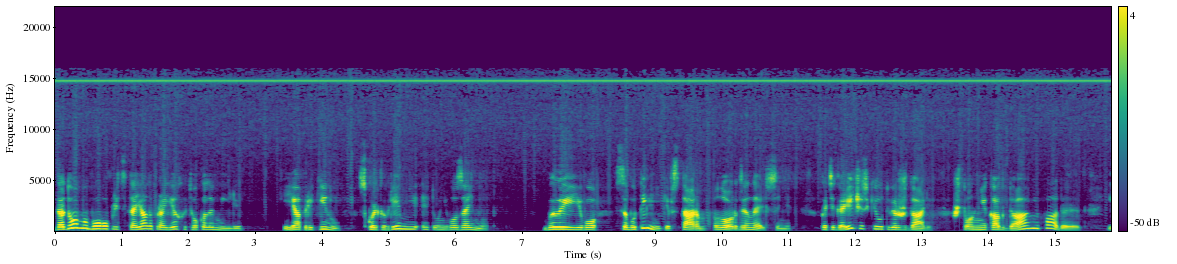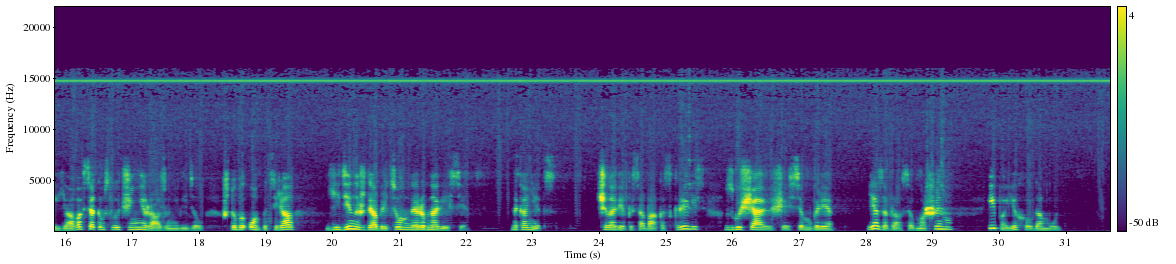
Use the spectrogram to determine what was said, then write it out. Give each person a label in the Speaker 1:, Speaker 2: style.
Speaker 1: До дома Бобу предстояло проехать около мили, и я прикинул, сколько времени это у него займет. Былые его собутыльники в старом лорде Нельсоне категорически утверждали, что он никогда не падает, и я, во всяком случае, ни разу не видел, чтобы он потерял единожды обретенное равновесие. Наконец, человек и собака скрылись в сгущающейся мгле. Я забрался в машину и поехал домой.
